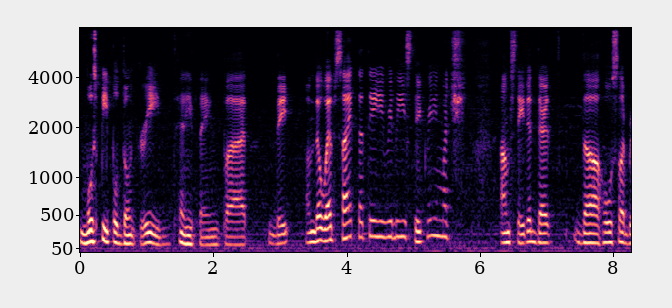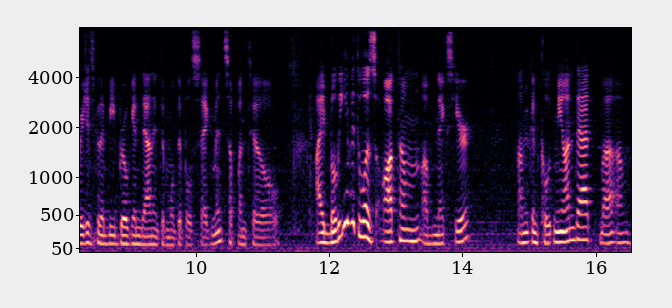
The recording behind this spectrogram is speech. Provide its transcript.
most people don't read anything, but they on the website that they released, they pretty much um, stated that the whole celebration is going to be broken down into multiple segments up until I believe it was autumn of next year. Um, you can quote me on that, but um,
